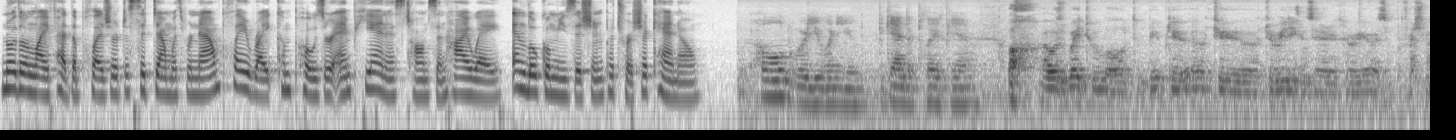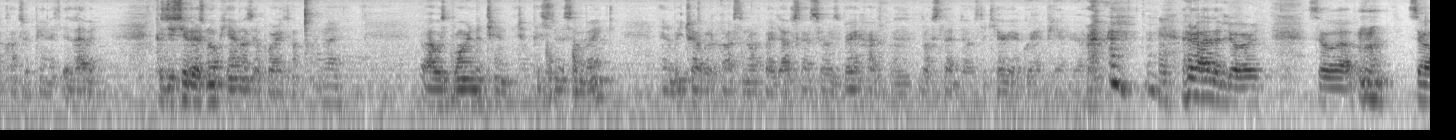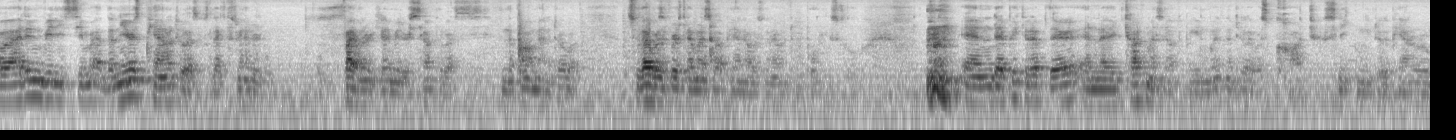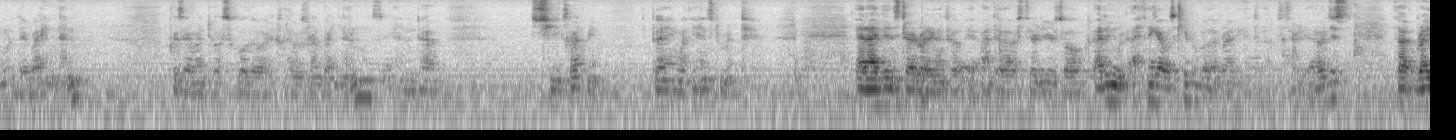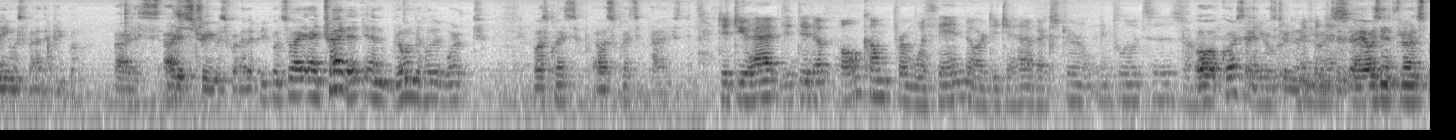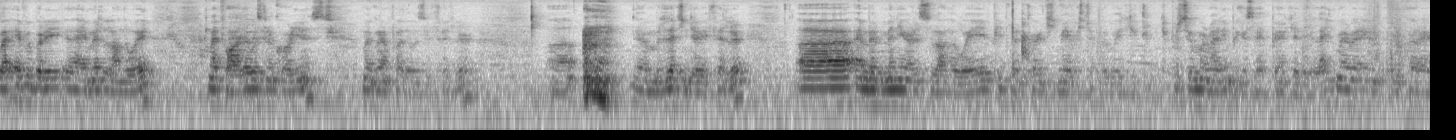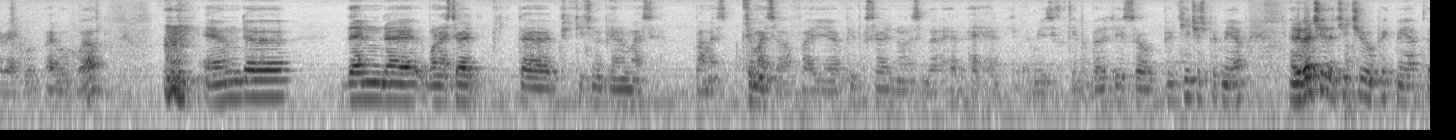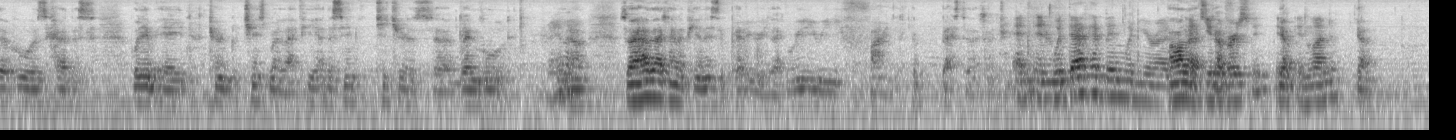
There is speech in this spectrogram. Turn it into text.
Northern Life had the pleasure to sit down with renowned playwright, composer, and pianist Tomson Highway and local musician Patricia Cano. How old were you when you began to play piano? Oh, I was way too old to be to uh, to, to really consider a career as a professional concert pianist. Eleven, because you see, there's no pianos up where I come from. Right. I was born in a tent pitched in the sunbank, and we traveled across the north by dog sled, so it was very hard for those sled dogs to carry a grand piano around the door. So, uh, so I didn't really see my, the nearest piano to us was like 300, 500 kilometers south of us in the Pas, Manitoba. So that was the first time I saw a piano was when I went to boarding school. and I picked it up there and I taught myself to begin with until I was caught sneaking into the piano room one day by a nun because I went to a school that was run by nuns and uh, she caught me playing with the instrument. And I didn't start writing until until I was 30 years old. I didn't. I think I was capable of writing until I was 30. I just thought writing was for other people. Artists, artistry was for other people. And so I, I tried it, and lo and behold, it worked. I was quite I was quite surprised. Did you have did, did it all come from within, or did you have external influences? Or Oh, of course I had external influences. I was influenced by everybody I met along the way. My father was an accordionist. My grandfather was a fiddler, uh, a legendary fiddler. Uh, I met many artists along the way. People encouraged me every step of the way to, to pursue my writing because apparently they liked my writing and they thought I, I wrote well. and uh, then uh, when I started uh, teaching the piano myself, my, to myself, I, uh, people started noticing that I had, I had musical capabilities. So teachers picked me up, and eventually the teacher who picked me up, the, who was had this William Aide, turned changed my life. He had the same teacher as uh, Glenn Gould. You know? So I have that kind of pianistic pedigree, like really, really fine, like the best in the country. And, and would that have been when you were at, at university in, Yep. in London? Yeah.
